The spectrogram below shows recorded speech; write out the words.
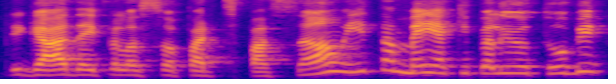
Obrigada aí pela sua participação. E também aqui pelo YouTube,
